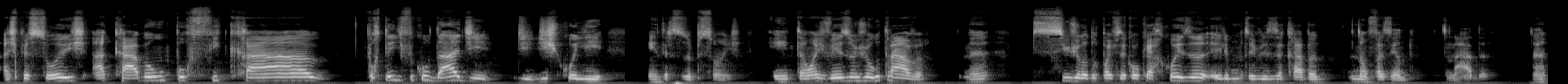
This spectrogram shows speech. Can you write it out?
as pessoas acabam por ficar. por ter dificuldade de, de escolher entre essas opções. Então, às vezes, o jogo trava, né? Se o jogador pode fazer qualquer coisa, ele muitas vezes acaba não fazendo nada, né?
